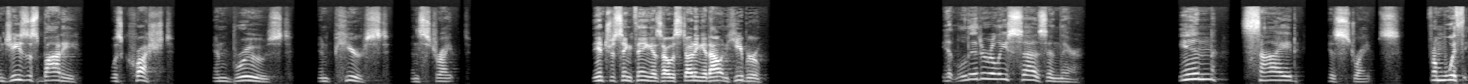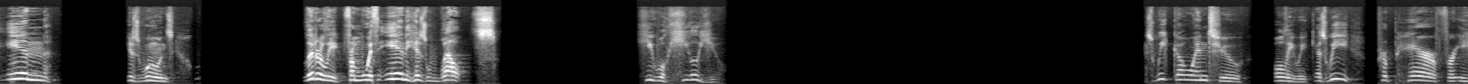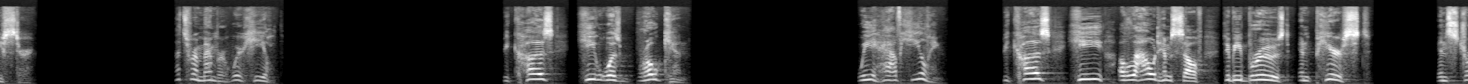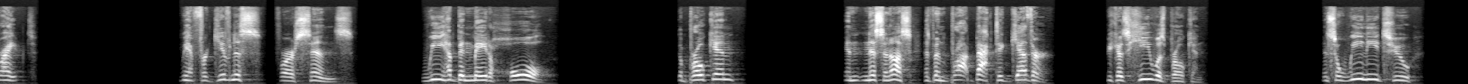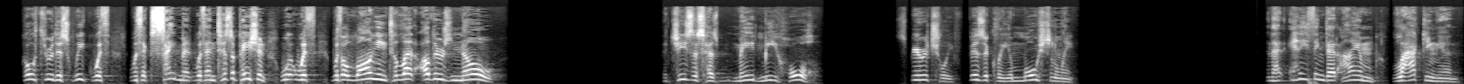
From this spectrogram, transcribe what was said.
And Jesus' body was crushed and bruised and pierced and striped. The interesting thing as I was studying it out in Hebrew, it literally says in there, inside his stripes, from within his wounds, literally from within his welts, he will heal you. As we go into Holy Week, as we prepare for Easter, let's remember we're healed because he was broken, we have healing. Because he allowed himself to be bruised and pierced and striped, we have forgiveness for our sins. We have been made whole. The brokenness in us has been brought back together because he was broken. And so we need to go through this week with, with excitement, with anticipation, with, with, with a longing to let others know that Jesus has made me whole spiritually, physically, emotionally. And that anything that I am lacking in,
